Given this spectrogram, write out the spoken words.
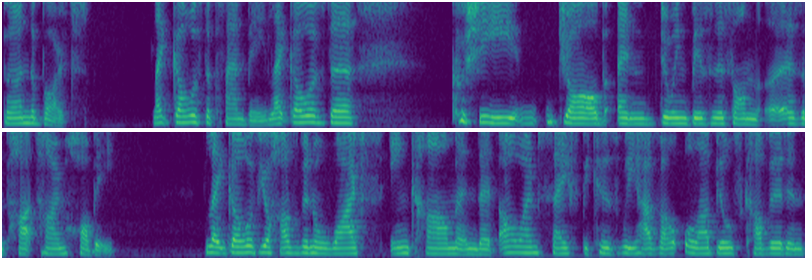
Burn the boat. Let go of the plan B. Let go of the cushy job and doing business on uh, as a part-time hobby. Let go of your husband or wife's income and that oh I'm safe because we have all our bills covered and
